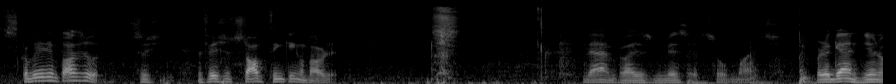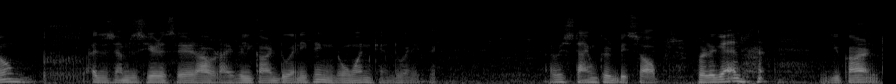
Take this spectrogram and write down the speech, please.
It's completely impossible. So. She, the fish should stop thinking about it. Damn, bro, I just miss it so much. But again, you know, I just I'm just here to say it out. I really can't do anything. No one can do anything. I wish time could be stopped, but again, you can't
